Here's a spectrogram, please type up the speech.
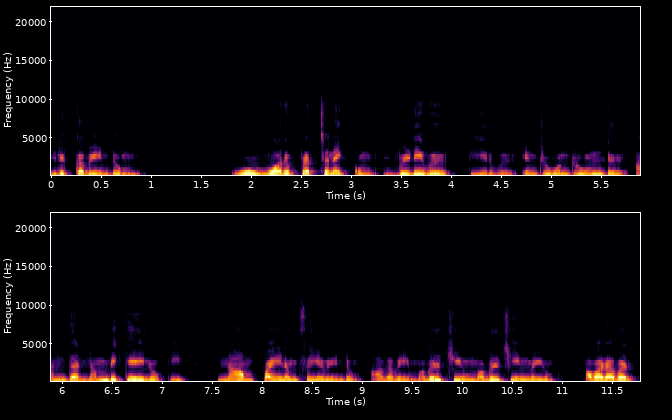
இருக்க வேண்டும். ஒவ்வொரு பிரச்சனைக்கும் விடிவு தீர்வு என்று ஒன்று உண்டு. அந்த நம்பிக்கையை நோக்கி நாம் பயணம் செய்ய வேண்டும். ஆகவே மகிழ்ச்சியும் மகிழ்ச்சியின்மையும் அவரவர்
